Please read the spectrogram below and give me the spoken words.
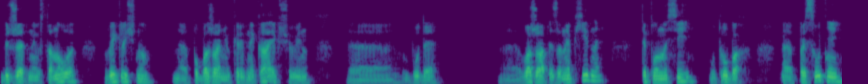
бюджетні установи виключно по бажанню керівника, якщо він буде вважати за необхідне, теплоносій у трубах присутній.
